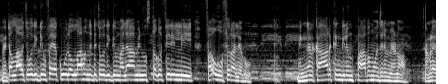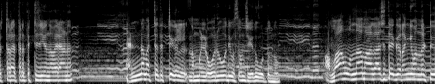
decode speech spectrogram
എന്നിട്ട് അള്ളാഹു ചോദിക്കും ഫയക്കൂൽ അള്ളാഹു എന്നിട്ട് ചോദിക്കും അലാമിൻ മുസ്തഗ്ഫിരില്ലി ഫഉഗ്ഫിറ ലഹു. നിങ്ങൾക്ക് ആർക്കെങ്കിലും പാപമോചനം വേണോ? നമ്മൾ എത്ര എത്ര തെറ്റ് ചെയ്യുന്നവരാണ്. എണ്ണമറ്റ തെറ്റുകൾ നമ്മൾ ഓരോ ദിവസവും ചെയ്തു കൂട്ടുന്നു. അള്ളാഹു ഒന്നാം ആകാശത്തേക്ക് ഇറങ്ങി വന്നിട്ട്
